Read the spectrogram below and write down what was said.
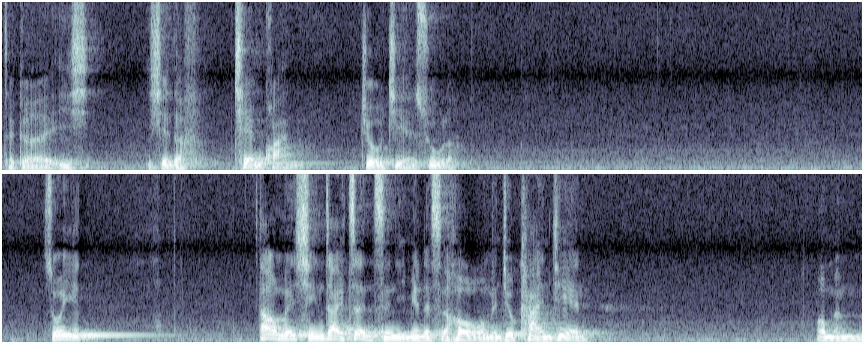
这个一些一些的欠款，就结束了。所以，当我们行在正直里面的时候，我们就看见我们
